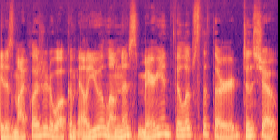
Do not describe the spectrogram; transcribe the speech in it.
It is my pleasure to welcome LU alumnus Marion Phillips III to the show.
